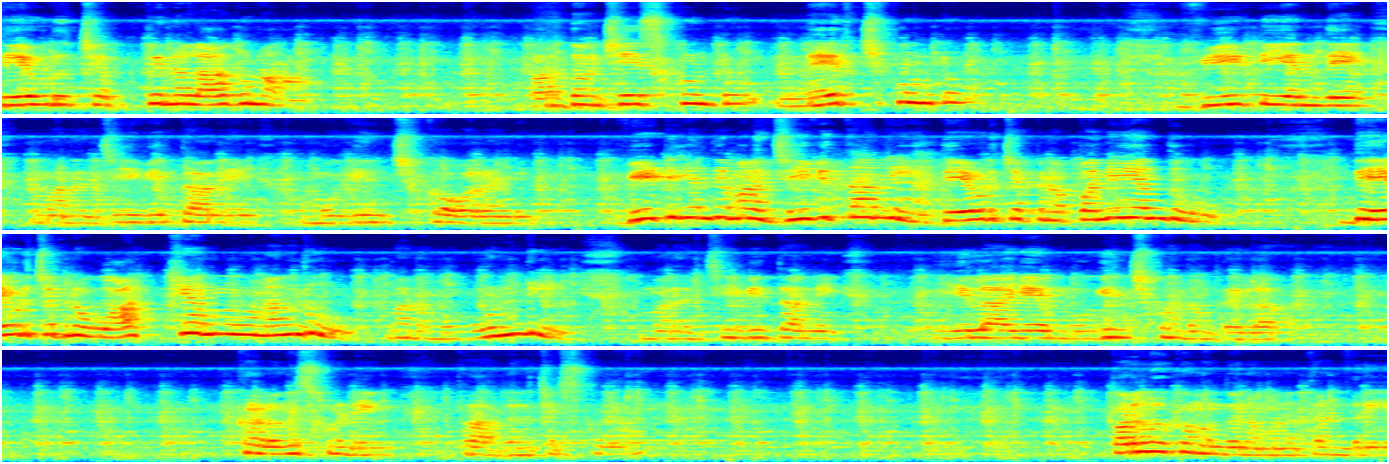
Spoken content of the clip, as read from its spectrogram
దేవుడు చెప్పినలాగున అర్థం చేసుకుంటూ నేర్చుకుంటూ వీటి ఎందే మన జీవితాన్ని ముగించుకోవాలండి. వీటి ఎందే మన జీవితాన్ని దేవుడు చెప్పిన పని ఎందు దేవుడు చెప్పిన వాక్యము నందు మనము ఉండి మన జీవితాన్ని ఇలాగే ముగించుకుందాం పిల్లలు కళ్ళు మూసుకోండి ప్రార్థన పరలోక పరలోకమందున మన తండ్రి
